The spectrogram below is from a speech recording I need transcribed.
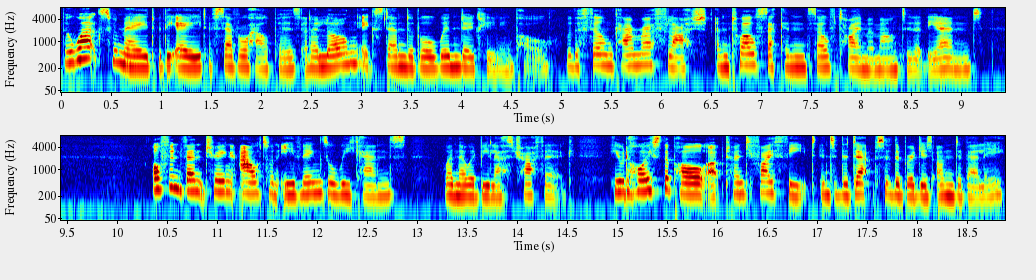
The works were made with the aid of several helpers and a long, extendable window cleaning pole with a film camera, flash, and 12 second self timer mounted at the end. Often venturing out on evenings or weekends, when there would be less traffic, he would hoist the pole up 25 feet into the depths of the bridge's underbelly,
